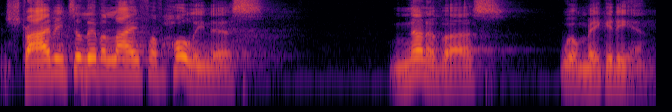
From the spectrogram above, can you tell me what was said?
and striving to live a life of holiness, none of us will make it in.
